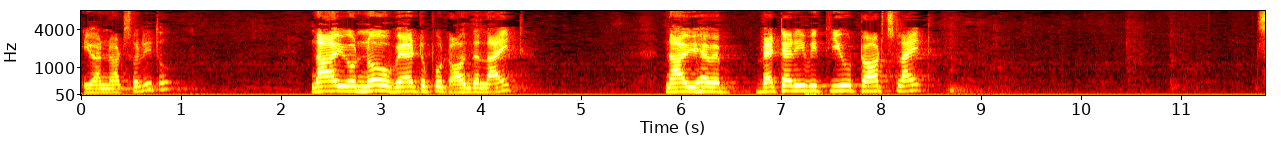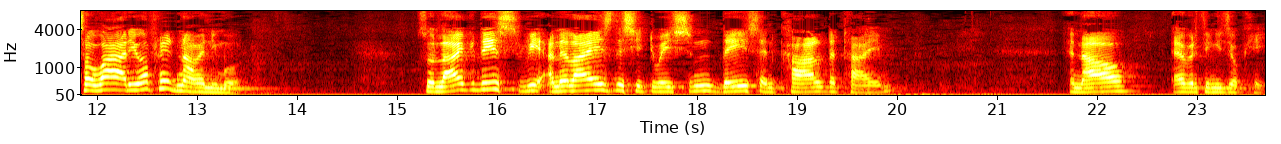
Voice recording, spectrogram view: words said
you are not so little. Now you know where to put on the light. Now you have a battery with you, torchlight. So why are you afraid now anymore? So like this, we analyze the situation, desh and kal the time, and now everything is okay.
